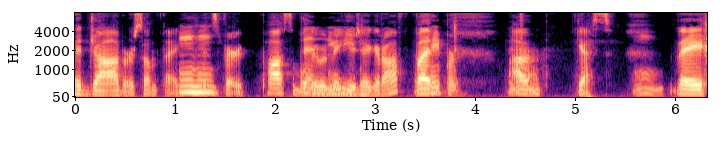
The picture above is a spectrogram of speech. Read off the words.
hijab or something, Mhm. it's very possible Then they would make you take it off. But, paper. um, yes, Mm. they,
